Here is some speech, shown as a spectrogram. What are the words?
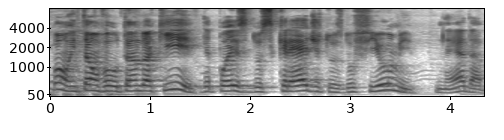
Bom, então, voltando aqui, depois dos créditos do filme, né, da,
